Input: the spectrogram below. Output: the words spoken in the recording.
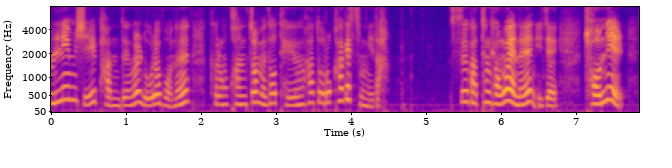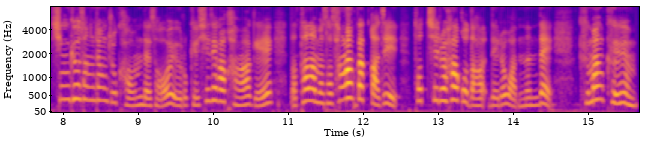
눌림 시 반등을 노려보는 그런 관점에서 대응하도록 하겠습니다. 스 같은 경우에는 이제 전일 신규 상장주 가운데서 이렇게 시세가 강하게 나타나면서 상한가까지 터치를 하고 나, 내려왔는데 그만큼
